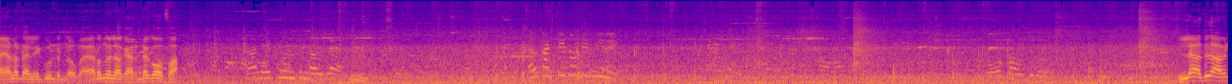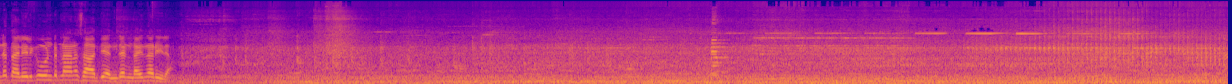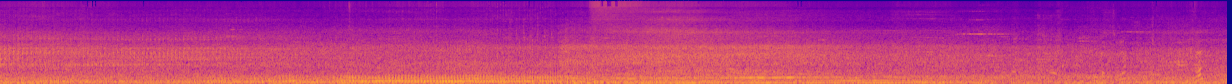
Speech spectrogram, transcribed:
അയാളെ തലയിൽ കൊണ്ടുണ്ടോ വേറൊന്നുമില്ല കറണ്ടൊക്കെ ഓഫാ ഇല്ല അത് അവന്റെ തലയിലേക്ക് കൊണ്ടുണ്ടാകാൻ സാധ്യത എന്തുണ്ടായിന്ന്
